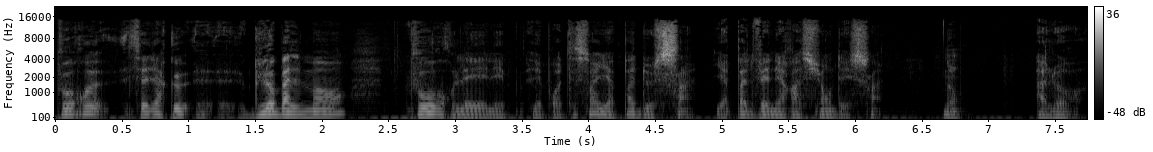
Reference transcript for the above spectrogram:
pour eux, c'est-à-dire que euh, globalement, pour les, les- les protestants, il n'y a pas de saint, il n'y a pas de vénération des saints. Non. Alors,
